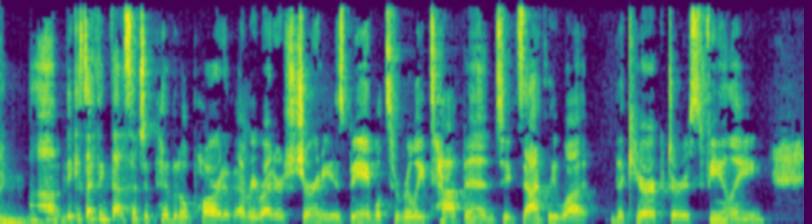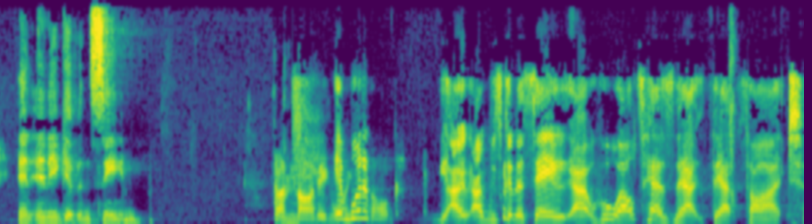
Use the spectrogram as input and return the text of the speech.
um, because I think that's such a pivotal part of every writer's journey is being able to really tap into exactly what the character is feeling in any given scene. I'm nodding And while what you talk. I, I was going to say, uh, who else has that that thought?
